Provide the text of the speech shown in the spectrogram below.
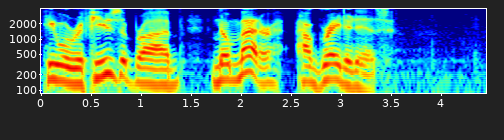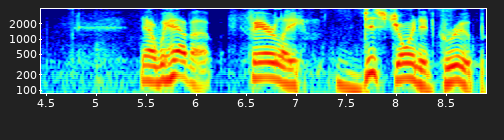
he will refuse a bribe no matter how great it is. Now, we have a fairly disjointed group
